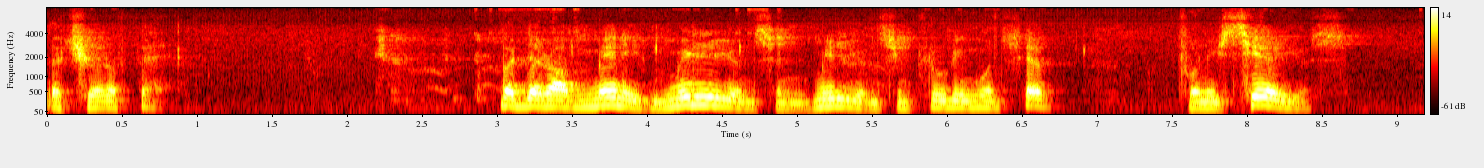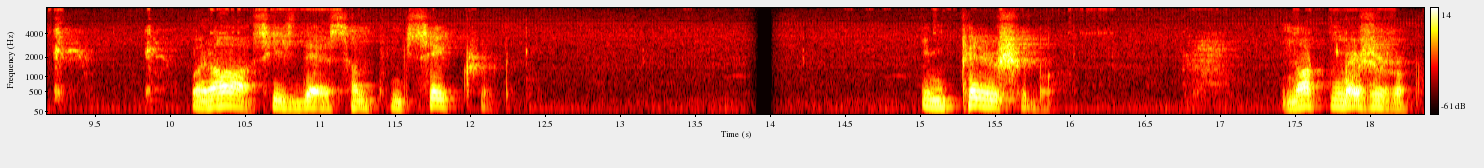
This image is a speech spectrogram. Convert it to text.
That's your affair. But there are many, millions and millions, including oneself, when he's serious, one asks, is there something sacred, imperishable, not measurable?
